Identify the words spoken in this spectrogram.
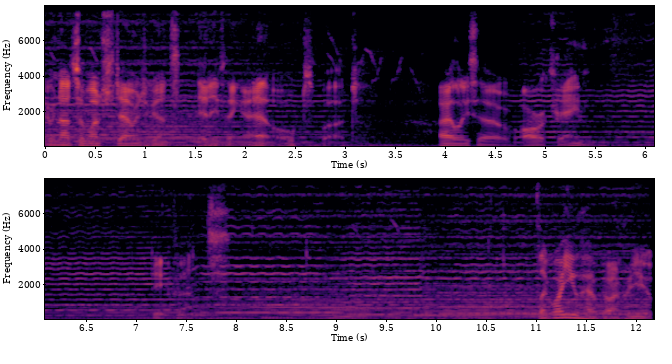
Maybe not so much damage against anything else, but I at least have arcane defense. It's like what you have going for you.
